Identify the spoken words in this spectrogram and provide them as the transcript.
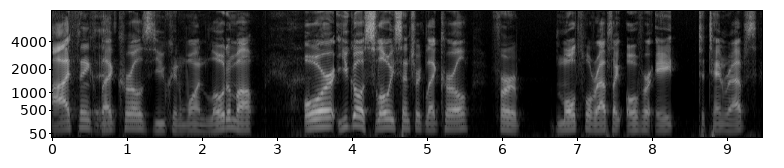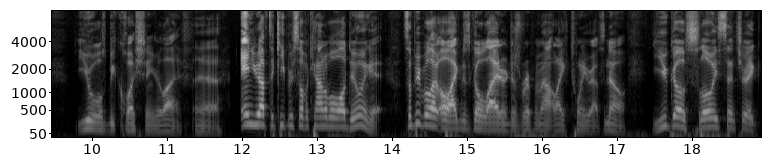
I think leg curls you can one load them up, or you go slow eccentric leg curl for multiple reps, like over eight to ten reps. You will be questioning your life, Yeah. and you have to keep yourself accountable while doing it. Some people are like, "Oh, I can just go lighter and just rip them out like 20 reps." No, you go slow eccentric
